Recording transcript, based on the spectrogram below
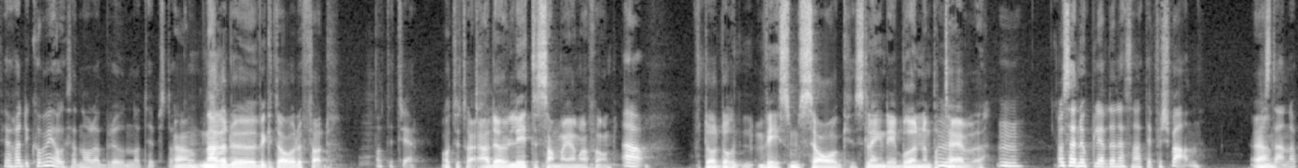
För jag hade, kommer ihåg så Norra Brunn och typ Ja. Stockholm. När är du, vilket år är du född? 83. 83? Ja, det är lite samma generation. Ja. För då, då vi som såg slängde i brunnen på tv. Och sen upplevde nästan att det försvann. Med stand-up.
